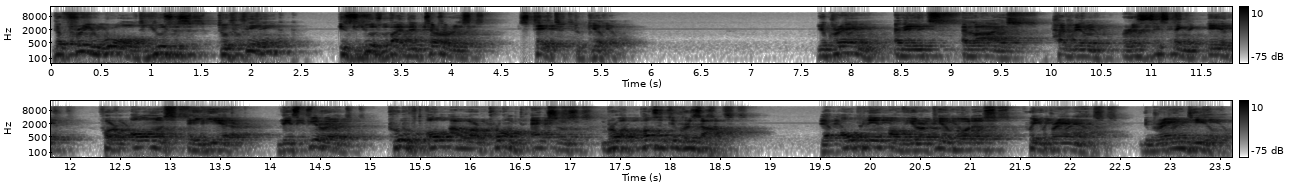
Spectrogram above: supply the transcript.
the free world uses to think is used by the terrorist state to kill. Ukraine and its allies have been resisting it for almost a year. This period proved all our prompt actions brought positive results. The opening of European borders for Ukrainians, the grain deal,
